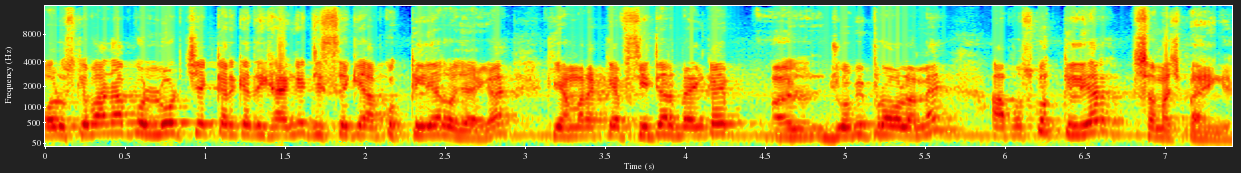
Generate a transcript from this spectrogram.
और उसके बाद आपको लोड चेक करके दिखाएँगे, जिससे कि आपको क्लियर हो जाएगा कि हमारा कैपेसिटर बैंक है जो भी प्रॉब्लम है, आप उसको क्लियर समझ पाएँगे।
